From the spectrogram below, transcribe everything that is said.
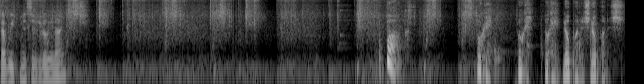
That weakness is really nice. Fuck. Okay, okay, okay. No punish, no punish.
